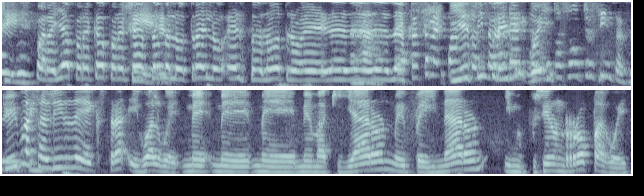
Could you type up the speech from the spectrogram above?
Sí. Para allá, para acá, para acá, dámelo, tráelo, esto, lo otro. Eh, eh, eh, y es increíble, güey. yo iba a salir de extra, igual, güey. Me, me, me, me maquillaron, me peinaron y me pusieron ropa, güey.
